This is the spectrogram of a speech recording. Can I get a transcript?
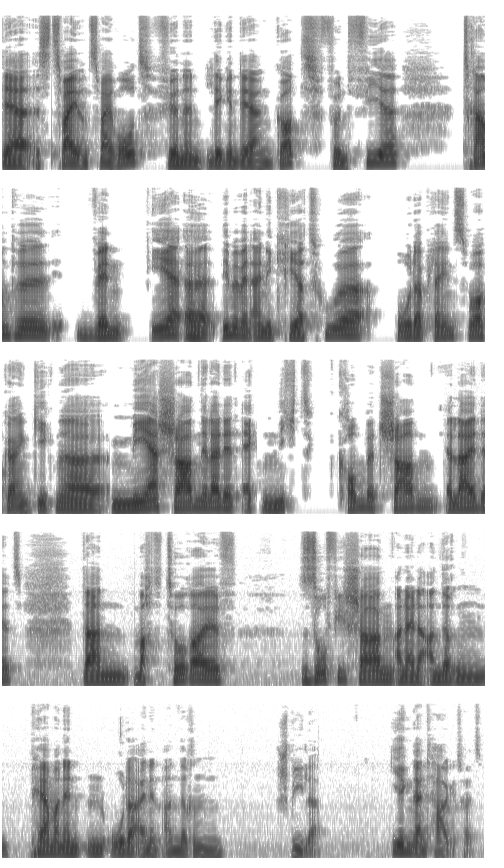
Der ist 2 und 2 rot für einen legendären Gott, 5-4. Trampel, wenn er, äh, immer wenn eine Kreatur oder Planeswalker, ein Gegner mehr Schaden erleidet, nicht Combat-Schaden erleidet, dann macht Thoralf so viel Schaden an einer anderen permanenten oder einen anderen Spieler. Irgendein Target halt.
